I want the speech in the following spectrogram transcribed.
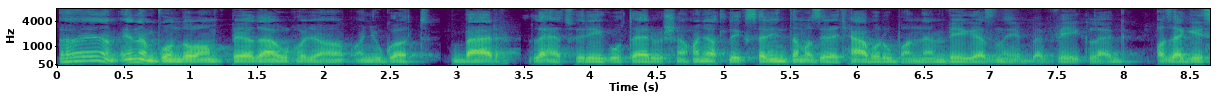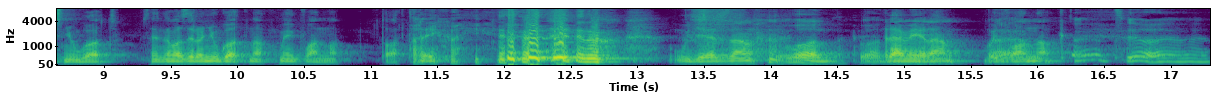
én nem, én nem gondolom például, hogy a, a nyugat, bár lehet, hogy régóta erősen hanyatlik, szerintem azért egy háborúban nem végezné be végleg az egész nyugat. Szerintem azért a nyugatnak még vannak tartalékai. Én úgy érzem. Van, van. Remélem, hogy van. vannak. Hát, ja, ja, ja.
